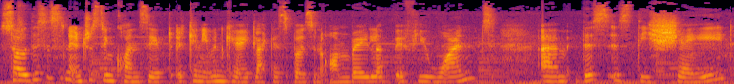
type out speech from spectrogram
so this is an interesting concept. It can even create like I suppose an ombre lip if you want. Um, this is the shade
